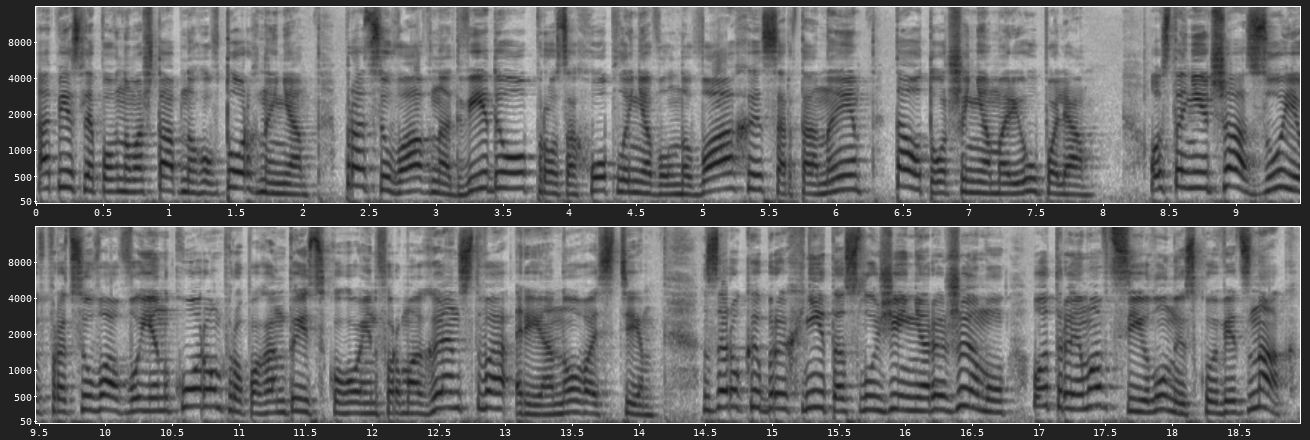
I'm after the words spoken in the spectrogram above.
А після повномасштабного вторгнення працював над відео про захоплення Волновахи, Сартани та оточення Маріуполя. Останній час Зуєв працював воєнкором пропагандистського інформагентства РІА Новості. За роки брехні та служіння режиму отримав цілу низку відзнак.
